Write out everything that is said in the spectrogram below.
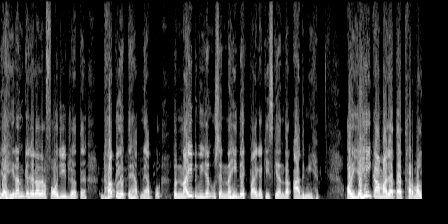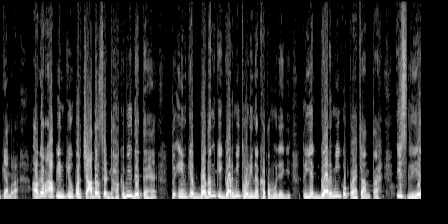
या हिरन के जगह अगर फौजी रहते हैं, ढक लेते हैं अपने आप को तो नाइट विजन उसे नहीं देख पाएगा कि इसके अंदर आदमी है। और यही काम आ जाता है थर्मल कैमरा। अगर आप इनके ऊपर चादर से ढक भी देते हैं तो इनके बदन की गर्मी थोड़ी ना खत्म हो जाएगी तो ये गर्मी को पहचानता है। इसलिए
